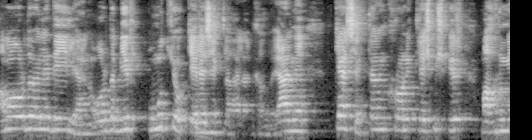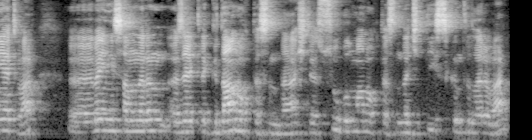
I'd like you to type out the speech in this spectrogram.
Ama orada öyle değil yani. Orada bir umut yok gelecekle alakalı. Yani gerçekten kronikleşmiş bir mahrumiyet var. E, ve insanların özellikle gıda noktasında, işte su bulma noktasında ciddi sıkıntıları var.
